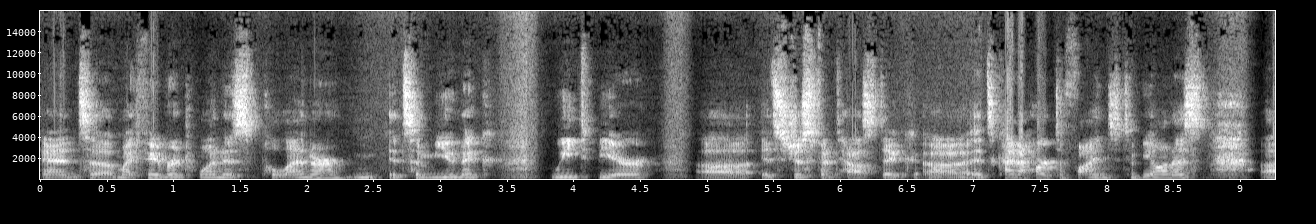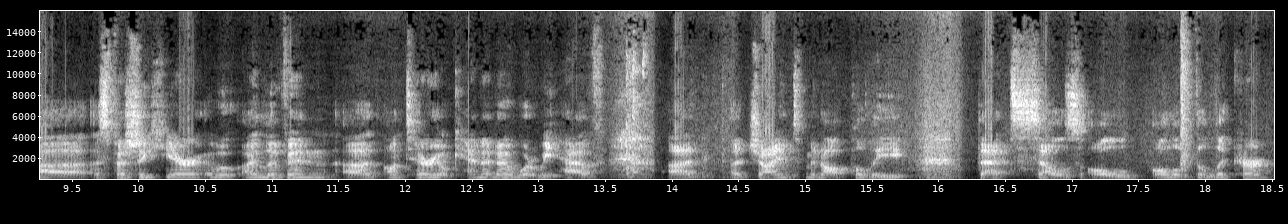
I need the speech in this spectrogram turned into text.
and uh, my favorite one is Paulaner. It's a Munich wheat beer. Uh, it's just fantastic. Uh, it's kind of hard to find, to be honest, uh, especially here. I live in uh, Ontario, Canada, where we have a giant monopoly that sells all all of the liquor.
